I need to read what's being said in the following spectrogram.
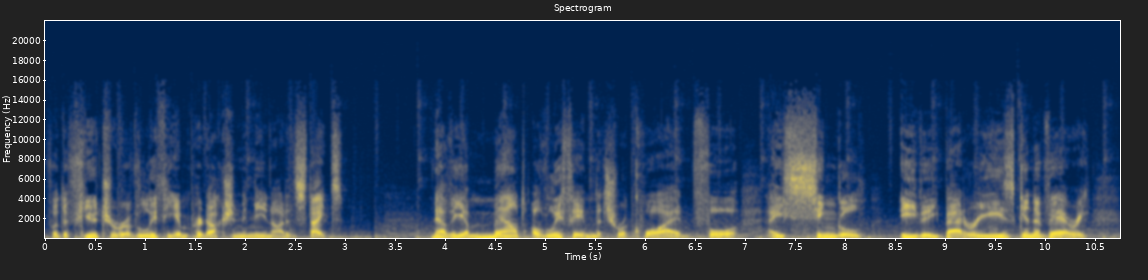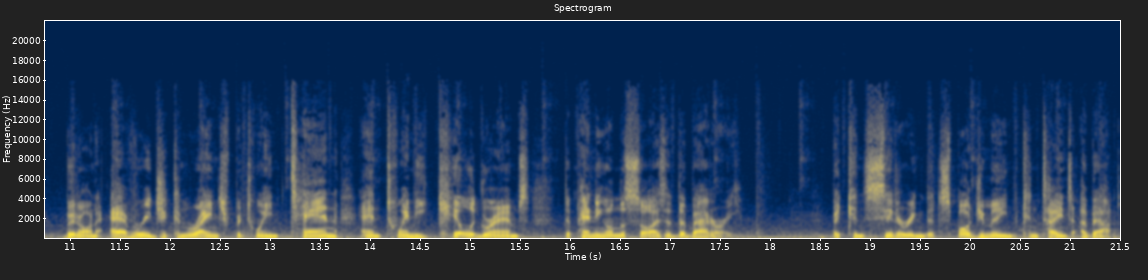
for the future of lithium production in the United States. Now, the amount of lithium that's required for a single EV battery is going to vary but on average it can range between 10 and 20 kilograms depending on the size of the battery. But considering that spodumene contains about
